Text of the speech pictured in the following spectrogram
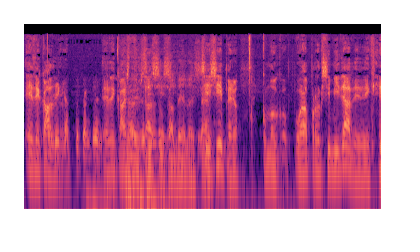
é de Caldo. É de Castro Caldelas. É de Castro, Castro sí, sí, Caldelas. Sí, claro. sí, pero como pola proximidade de que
